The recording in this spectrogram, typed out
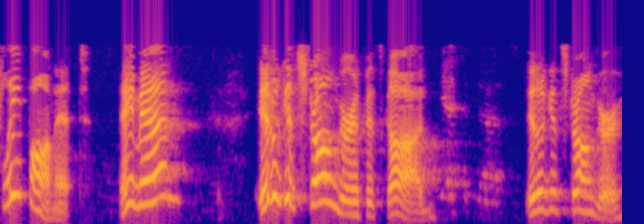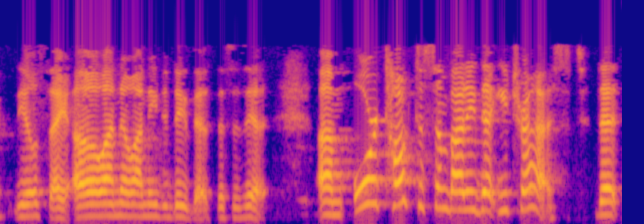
sleep on it. Amen? It'll get stronger if it's God. It'll get stronger. You'll say, oh, I know I need to do this. This is it. Um, or talk to somebody that you trust, that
